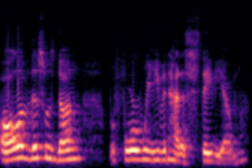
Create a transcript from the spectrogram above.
All of this was done before we even had a stadium.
